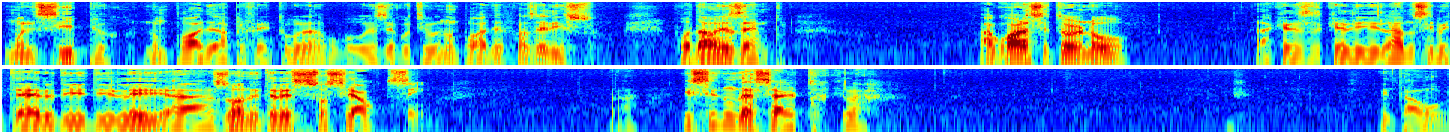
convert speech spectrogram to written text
o município não pode, a prefeitura, o executivo não pode fazer isso. Vou dar um exemplo agora se tornou aqueles, aquele lá no cemitério de, de lei, a zona de interesse social. Sim. E se não der certo aquilo lá? Então,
